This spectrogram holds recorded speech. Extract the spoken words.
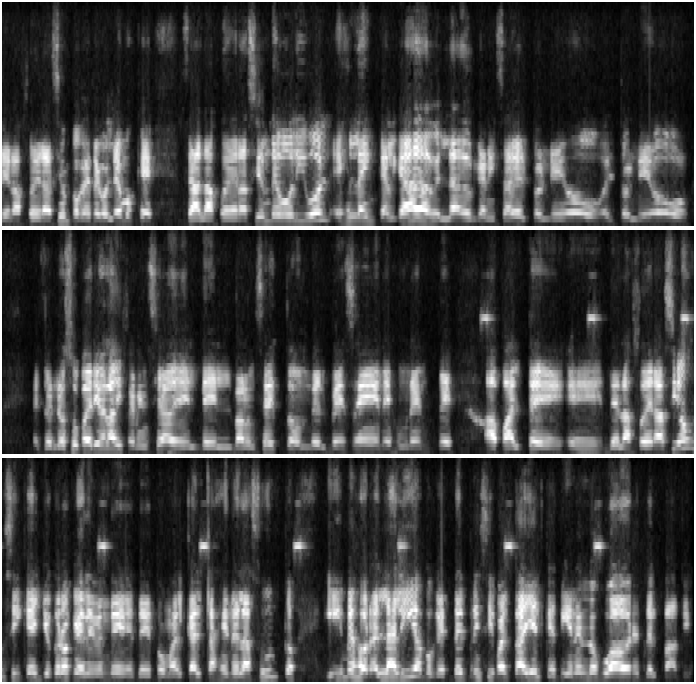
la federación, porque recordemos que, o sea, la Federación de Voleibol es la encargada, ¿verdad?, de organizar el torneo, el torneo el torneo superior, a diferencia del, del baloncesto, donde el BCN es un ente aparte eh, de la federación, así que yo creo que deben de, tomar cartas en el asunto y mejorar la liga, porque este es el principal taller que tienen los jugadores del patio.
